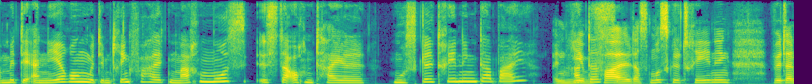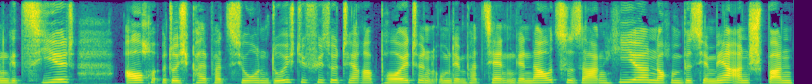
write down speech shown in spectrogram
mit der Ernährung, mit dem Trinkverhalten machen muss. Ist da auch ein Teil Muskeltraining dabei? In jedem das Fall. Das Muskeltraining wird dann gezielt auch durch Palpation durch die Physiotherapeutin, um dem Patienten genau zu sagen, hier noch ein bisschen mehr anspannen,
